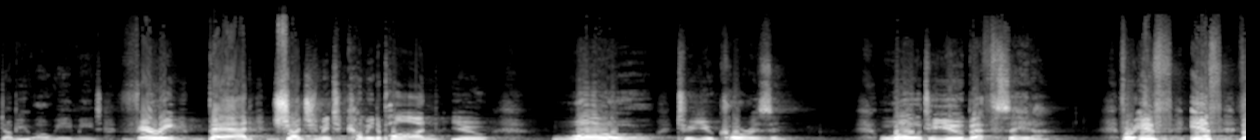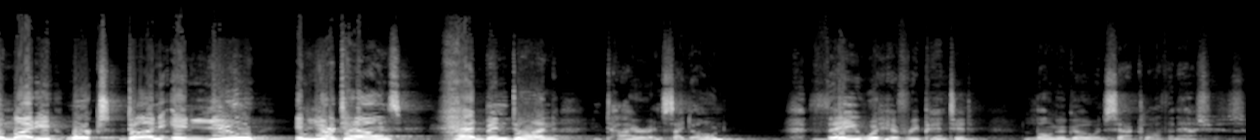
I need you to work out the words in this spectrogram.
W O E means very bad judgment coming upon you. Woe to you, Chorazin. Woe to you, Bethsaida. For if, if the mighty works done in you, in your towns, had been done in Tyre and Sidon, they would have repented long ago in sackcloth and ashes.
